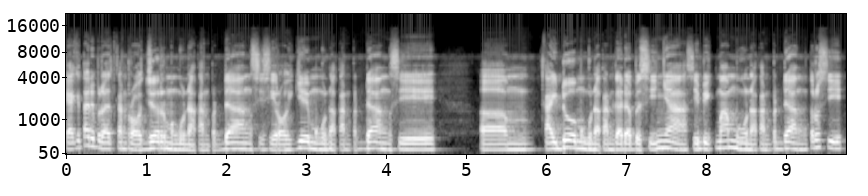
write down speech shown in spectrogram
Kayak kita diperlihatkan Roger menggunakan pedang, si Shirohige menggunakan pedang, si em, Kaido menggunakan gada besinya, si Big Mom menggunakan pedang, terus si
